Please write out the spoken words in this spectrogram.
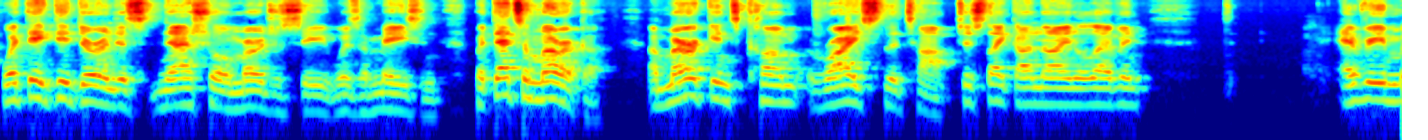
what they did during this national emergency was amazing. But that's America. Americans come rise to the top, just like on 9 11. Every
